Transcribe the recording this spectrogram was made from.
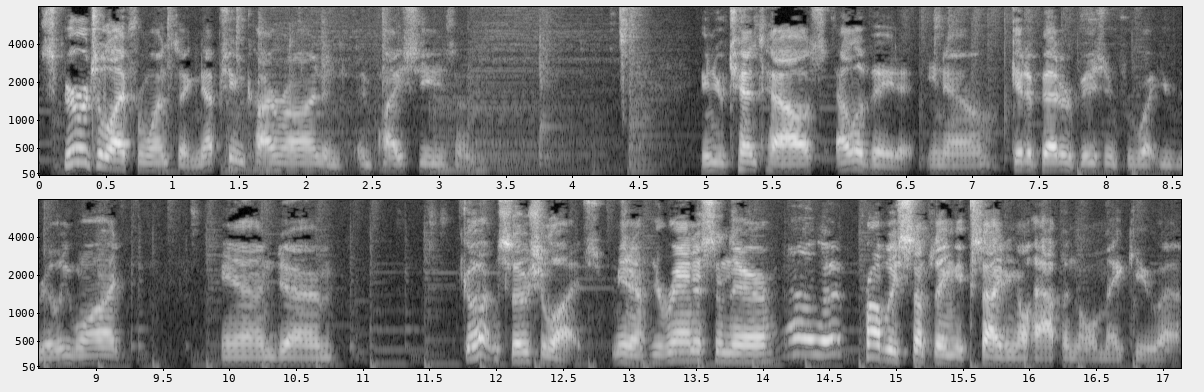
spiritual life for one thing. Neptune, Chiron, and, and Pisces, and in your 10th house, elevate it, you know, get a better vision for what you really want, and um, go out and socialize. You know, Uranus in there, oh, probably something exciting will happen that will make you uh,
